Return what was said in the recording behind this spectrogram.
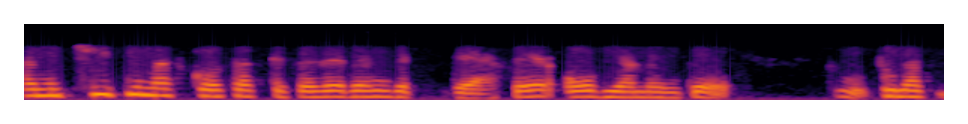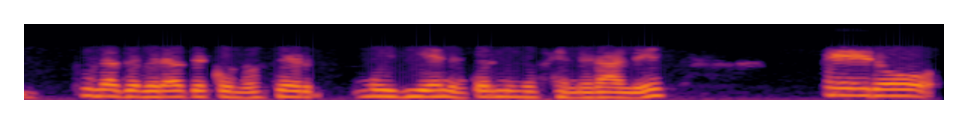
Hay muchísimas cosas que se deben de, hacer, obviamente tú, tú, las, tú las deberás de conocer muy bien en términos generales, pero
